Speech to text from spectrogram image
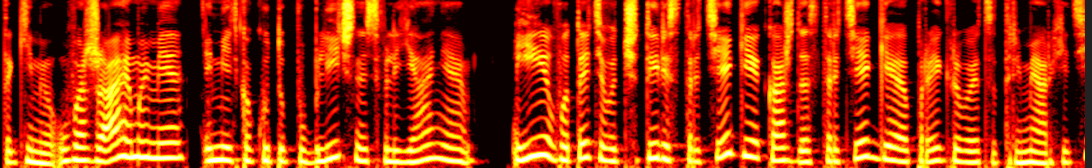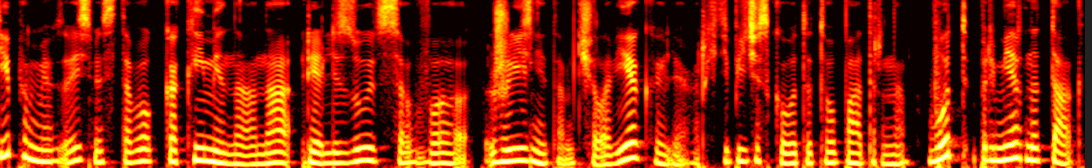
такими уважаемыми, иметь какую-то публичность, влияние. И вот эти вот четыре стратегии, каждая стратегия проигрывается тремя архетипами в зависимости от того, как именно она реализуется в жизни там, человека или архетипического вот этого паттерна. Вот примерно так.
